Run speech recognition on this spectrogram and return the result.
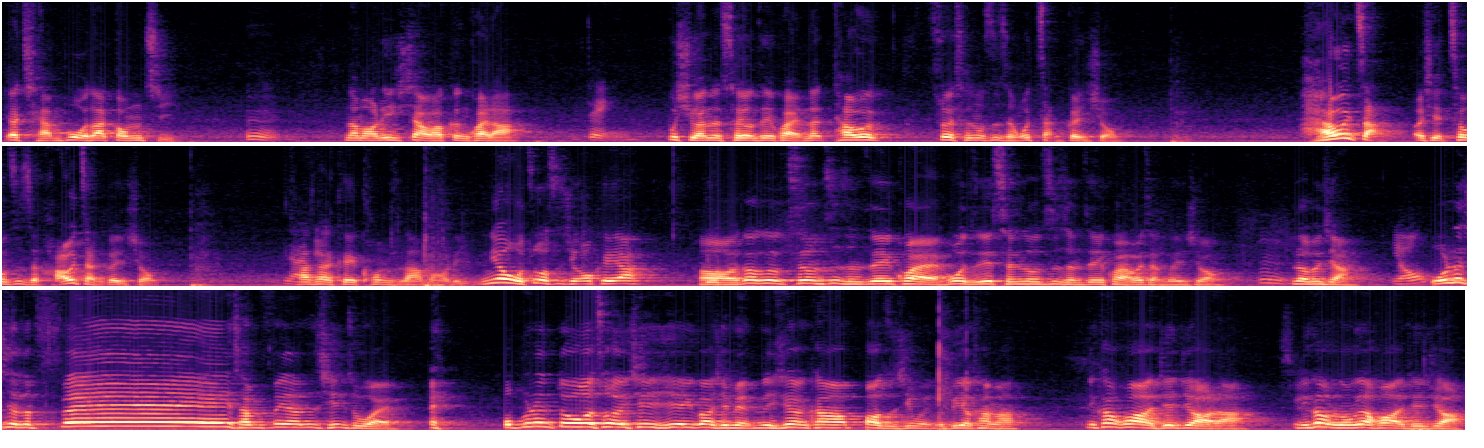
要强迫它供给，嗯，那毛利下滑更快啦。对。不喜欢的车用这一块，那它会，所以成熟制程会涨更凶，还会涨，而且成熟制程还会涨更凶，它才可以控制它毛利。你要我做事情 OK 啊？哦，到时候车用制成这一块，或者是成熟制成这一块，会涨更凶。嗯，那我们讲，有，我都讲的非常非常之清楚。哎，哎，我不论对或错，一切一切预告前面，你现在看到报纸新闻，有必要看吗？你看华尔街就好啦，你看我们荣耀华尔街就好。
